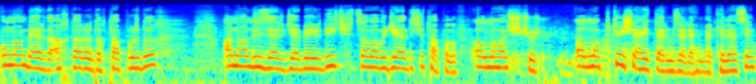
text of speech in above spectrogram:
Ondan bəri də axtarırdıq, tapırdıq. Analizlər verdik, cavabı gəldi ki, tapılıb. Allaha şükür. Allah bütün şəhidlərimizə rəhmət eləsin.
